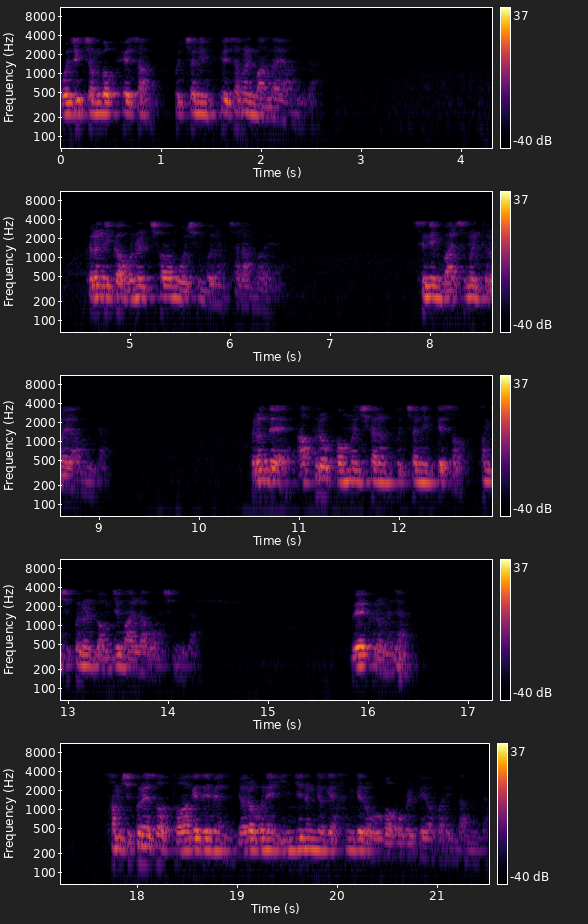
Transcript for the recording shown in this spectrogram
오직 정법 회상, 부처님 회상을 만나야 합니다. 그러니까 오늘 처음 오신 분은 잘한 거예요. 스님 말씀을 들어야 합니다. 그런데 앞으로 법문 시간은 부처님께서 30분을 넘지 말라고 하십니다. 왜 그러느냐? 30분에서 더하게 되면 여러분의 인지 능력의 한계로 오버업을 되어버린답니다.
